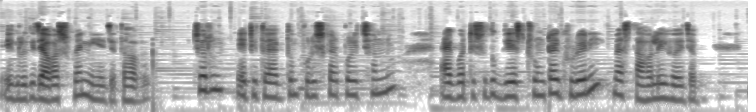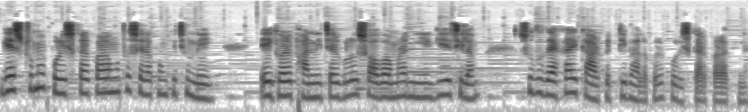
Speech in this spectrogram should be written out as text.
এগুলোকে যাওয়ার সময় নিয়ে যেতে হবে? চলুন, এটি তো একদম পরিষ্কার পরিচ্ছন্ন। একবারটি শুধু গেস্ট রুমটাই ঘুরে নিই, ব্যাস তাহলেই হয়ে যাবে। গেস্ট রুমে পরিষ্কার করার মতো সেরকম কিছু নেই। এই ঘরে ফার্নিচারগুলো সব আমরা নিয়ে গিয়েছিলাম। শুধু দেখা এই কার্পেটটি ভালো করে পরিষ্কার করা কিনা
